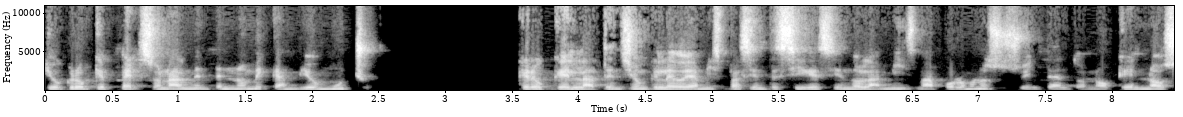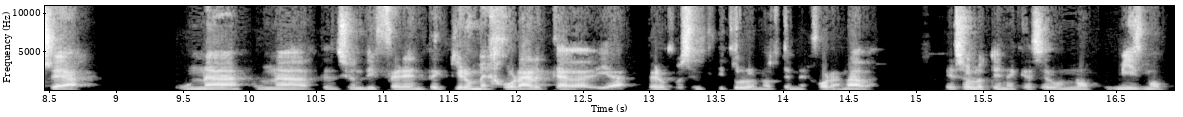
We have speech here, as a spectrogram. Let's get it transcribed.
Yo creo que personalmente no me cambió mucho. Creo que la atención que le doy a mis pacientes sigue siendo la misma, por lo menos es su intento, ¿no? Que no sea una, una atención diferente. Quiero mejorar cada día, pero pues el título no te mejora nada. Eso lo tiene que hacer uno mismo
